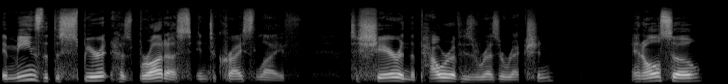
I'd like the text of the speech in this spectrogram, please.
It means that the Spirit has brought us into Christ's life to share in the power of his resurrection and also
